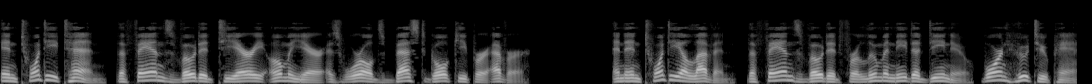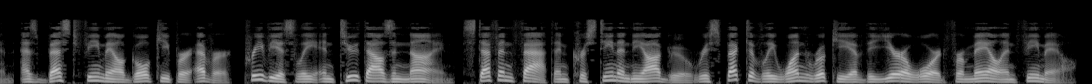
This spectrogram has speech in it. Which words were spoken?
In 2010, the fans voted Thierry Omeyer as world's best goalkeeper ever. And in 2011, the fans voted for Luminița Dinu, born Hutupan, as best female goalkeeper ever. Previously in 2009, Steffen Fäth and Cristina Neagu respectively won Rookie of the Year award for male and female.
